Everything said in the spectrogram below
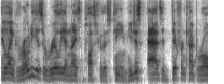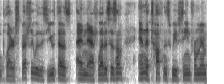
And like Rody is a really a nice plus for this team. He just adds a different type of role player, especially with his youth and athleticism and the toughness we've seen from him.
